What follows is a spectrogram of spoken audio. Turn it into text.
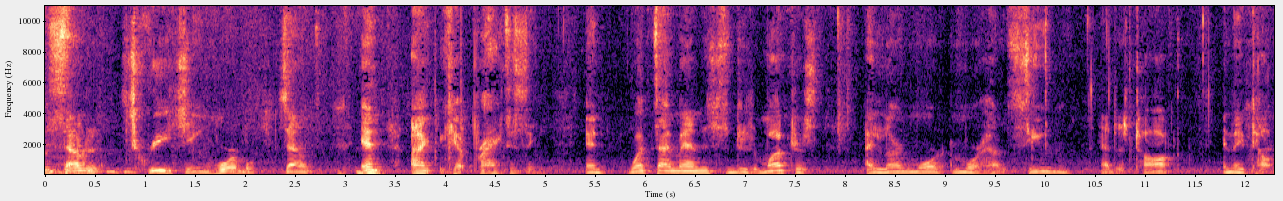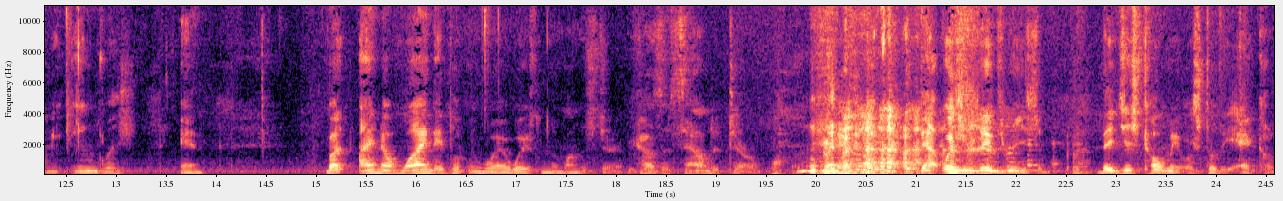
It sounded screeching, horrible sounds. And I kept practicing. And once I managed to do the mantras, I learned more and more how to sing, how to talk, and they taught me English. And But I know why they put me way away from the monastery because it sounded terrible. that was the reason. They just told me it was for the echo.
